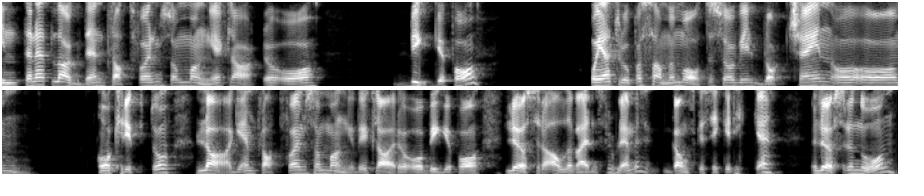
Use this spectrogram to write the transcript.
Internett lagde en plattform som mange klarte å bygge på. Og jeg tror på samme måte så vil blockchain og, og, og krypto lage en plattform som mange vil klare å bygge på. Løser det alle verdens problemer? Ganske sikkert ikke. Løser det noen?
